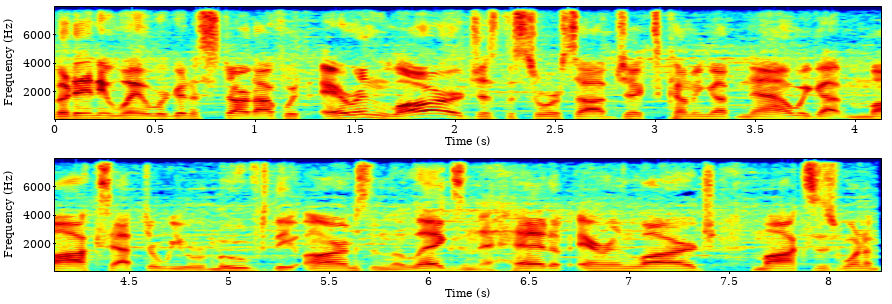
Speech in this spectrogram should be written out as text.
But anyway, we're gonna start off with Aaron Large as the source object coming up now. We got Mox after we removed the arms and the legs and the head of Aaron Large. Mox is one of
